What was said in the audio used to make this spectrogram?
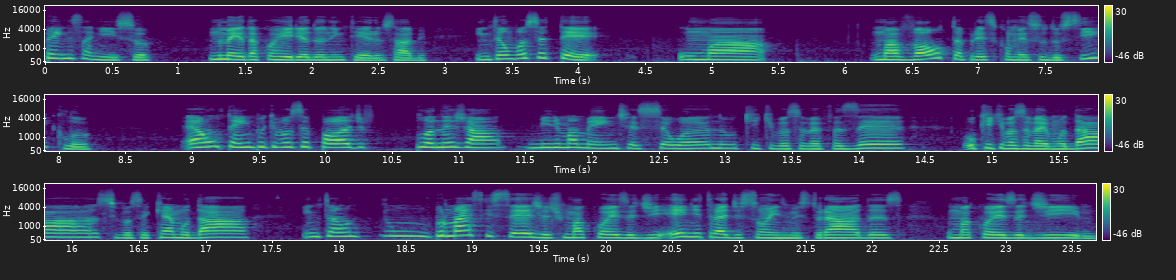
pensa nisso no meio da correria do ano inteiro, sabe? Então você ter uma uma volta para esse começo do ciclo é um tempo que você pode planejar minimamente esse seu ano, o que, que você vai fazer, o que, que você vai mudar, se você quer mudar. Então, um- por mais que seja tipo, uma coisa de N tradições misturadas, uma coisa de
